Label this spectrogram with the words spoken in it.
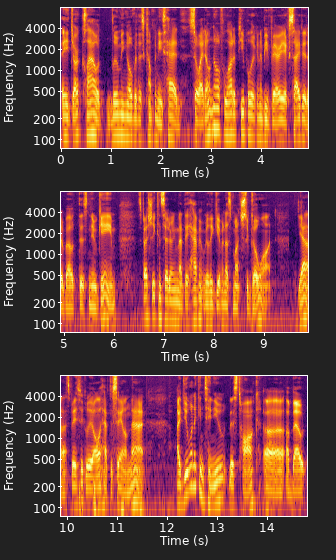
a dark cloud looming over this company's head. So I don't know if a lot of people are going to be very excited about this new game, especially considering that they haven't really given us much to go on. Yeah, that's basically all I have to say on that. I do want to continue this talk uh, about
